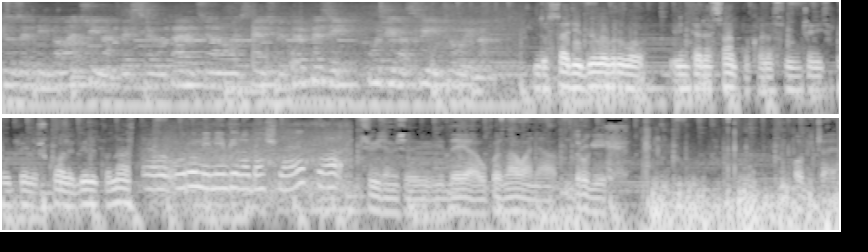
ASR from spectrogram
izuzetnih domaćina gdje se u tradicionalnoj stenskoj trpezi uživa svim čulima. Do sad je bilo vrlo interesantno kada su učenici poljoprivredne škole bili kod nas. E, u Rumi mi je bilo baš lepo. Sviđa mi se ideja upoznavanja drugih običaja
